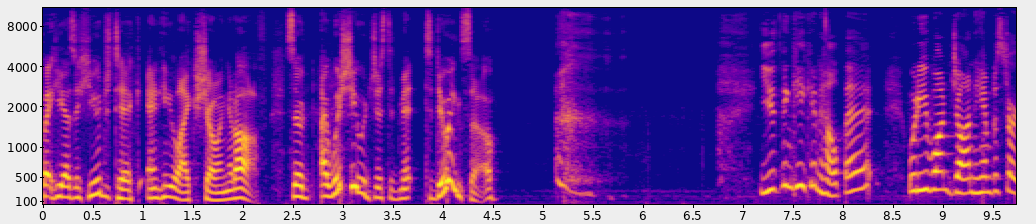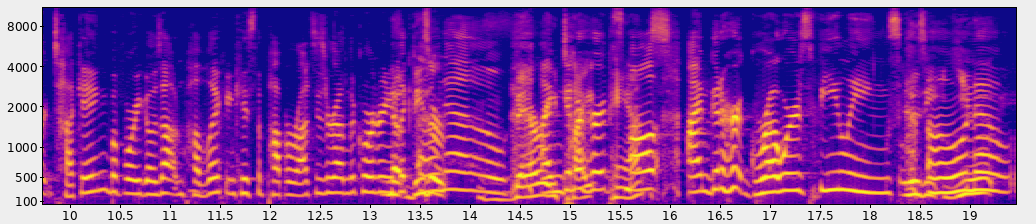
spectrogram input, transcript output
but he has a huge dick and he likes showing it off. So I wish he would just admit to doing so. You think he can help it? Would you want Jon Hamm to start tucking before he goes out in public in case the paparazzi's around the corner and No, he's like, these "Oh are no, very I'm gonna tight hurt small. pants." I'm gonna hurt growers' feelings." Lizze, oh you no.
